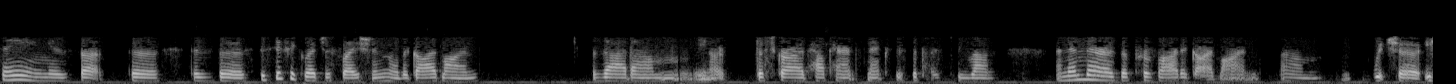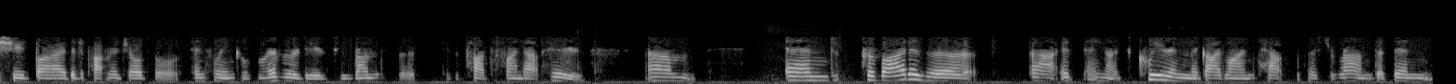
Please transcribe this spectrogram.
seeing is that the there's the specific legislation or the guidelines that um you know describe how Parents Next is supposed to be run, and then there are the provider guidelines um, which are issued by the Department of Jobs or Centrelink or whoever it is who runs the. It's hard to find out who. Um, and providers are, uh, it, you know, it's clear in the guidelines how it's supposed to run, but then,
